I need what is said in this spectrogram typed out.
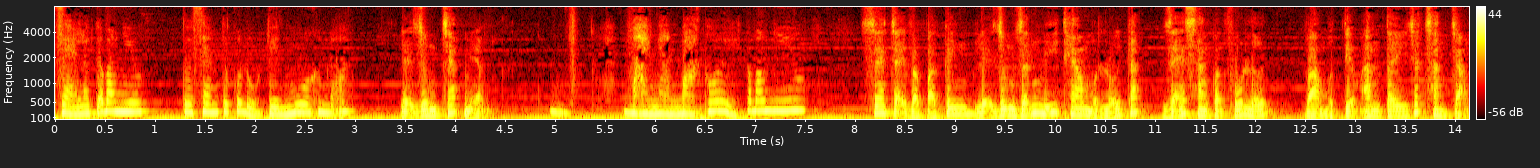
rẻ là cỡ bao nhiêu?" Tôi xem tôi có đủ tiền mua không đã. Lệ Dung chép miệng. Ừ, Vài ngàn bạc thôi Có bao nhiêu? Xe chạy vào Bà Kinh Lệ Dung dẫn Mỹ theo một lối tắt Rẽ sang con phố lớn Vào một tiệm ăn Tây rất sang trọng.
